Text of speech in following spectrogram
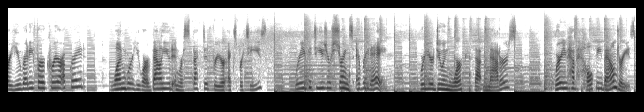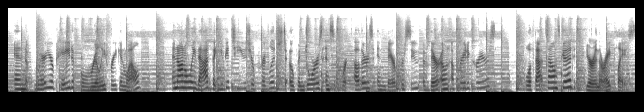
Are you ready for a career upgrade? One where you are valued and respected for your expertise, where you get to use your strengths every day, where you're doing work that matters, where you have healthy boundaries, and where you're paid really freaking well. And not only that, but you get to use your privilege to open doors and support others in their pursuit of their own upgraded careers. Well, if that sounds good, you're in the right place.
